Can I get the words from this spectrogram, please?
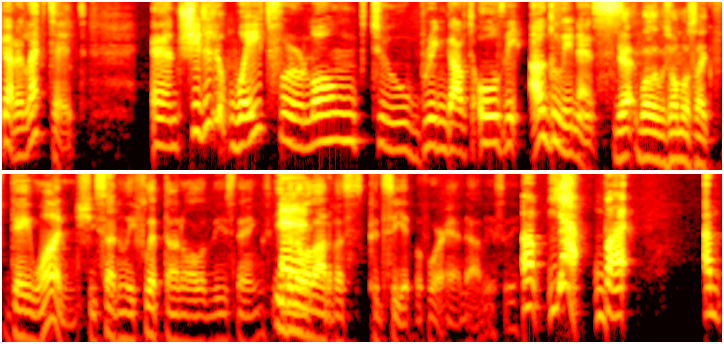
got elected and she didn't wait for long to bring out all the ugliness Yeah. Well, it was almost like day one. She suddenly flipped on all of these things, even though a lot of us could see it beforehand, obviously. Uh, yeah, but um,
